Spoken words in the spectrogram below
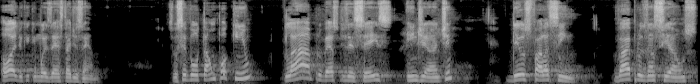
Olha o que, que Moisés está dizendo. Se você voltar um pouquinho, lá para o verso 16 em diante, Deus fala assim: vai para os anciãos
